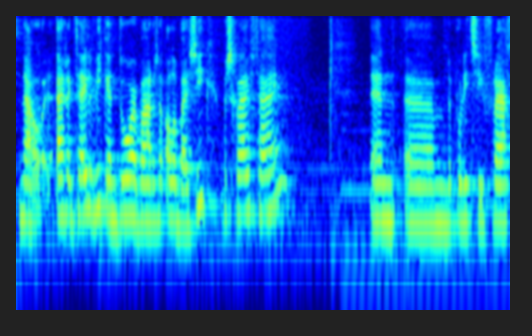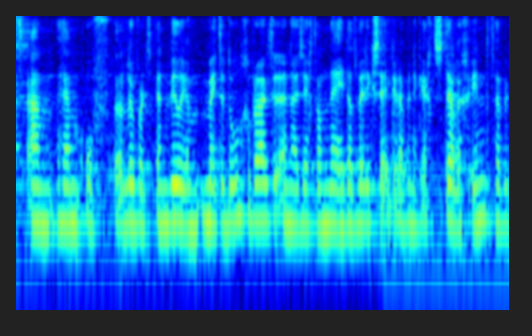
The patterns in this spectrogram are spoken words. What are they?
Nou, eigenlijk het hele weekend door waren ze allebei ziek, beschrijft hij. En um, de politie vraagt aan hem of uh, Lubbert en William methadon gebruikten. En hij zegt dan nee, dat weet ik zeker. Daar ben ik echt stellig in. Dat heb ik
